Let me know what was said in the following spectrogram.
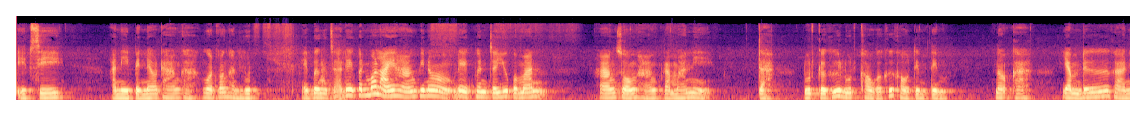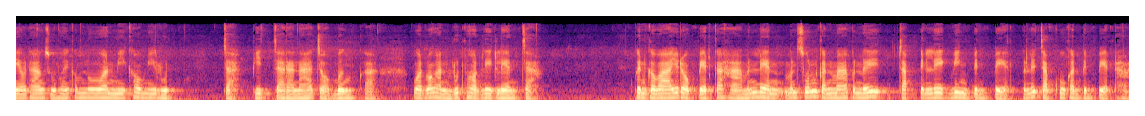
เอฟซี อันนี้เป็นแนวทางค่ะ งวดวังหันหลุดให้เบิ่งจะเลขเพิ่นบ่หลายหางพี่น้องเลขเพิ่นจะอยู่ประมาณหางสองหางประมาณนี้จ้ะหลุดก็คือหลุดเข้าก็คือเข้าเต็มๆเนาะค่ะย้ำเด้อค่ะ แนวทางศูนย์หวยคำนวณมีเข้ามีหลุดจ้ะพิจารณาจอบเบิ่งค่ะงวดว่างหันหลุดฮอดเลขเรียนจ้ะเพิ่นก็ว่ายดอกเป็ดก็หามันแลนมันซุนกันมาเพิ่นเลยจับเป็นเลขวิ่งเป็นเป็ดเพิ่นเลยจับคู่กันเป็นเป็ดหา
